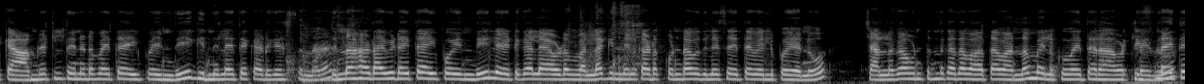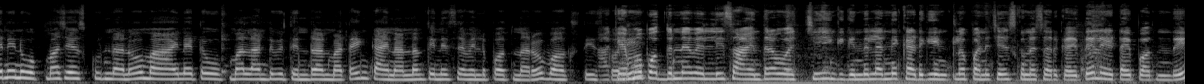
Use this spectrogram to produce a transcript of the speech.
ఇక ఆమ్లెట్లు తినడం అయితే అయిపోయింది. గిన్నెలు అయితే కడిగేస్తున్నా. తిన్న హడావిడి అయితే అయిపోయింది. లేటుగా లేవడం వల్ల గిన్నెలు కడగకుండా వదిలేసి అయితే వెళ్ళిపోయాను. చల్లగా ఉంటుంది కదా వాతావరణం మెలకు అయితే రావట్లేదు. అయితే నేను ఉప్మా చేసుకున్నాను మా ఆయన అయితే ఉప్మా లాంటివి తినరు అనమాట ఇంకా ఆయన అన్నం తినేసే వెళ్ళిపోతున్నారు. బాక్స్ తీసుకొని. ఏమో పొద్దున్నే వెళ్ళి సాయంత్రం వచ్చి ఇంక గిన్నెలన్నీ కడిగి ఇంట్లో పని చేసుకునేసరికి అయితే లేట్ అయిపోతుంది.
